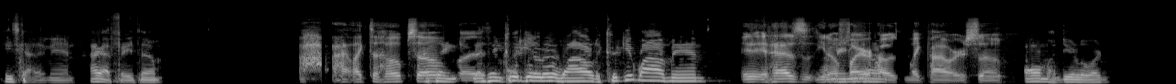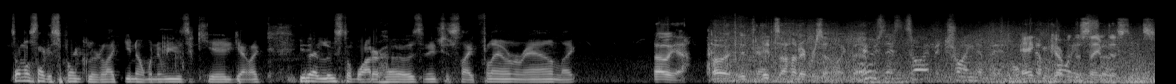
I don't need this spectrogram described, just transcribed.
He's got it, man. I got faith in him. Ah, I like to hope that, so, thing, but that thing could get a little wild. It could get wild, man. it, it has you I know mean, you fire know- hose like powers. So Oh my dear lord. It's almost like a sprinkler. Like, you know, whenever you was a kid, you got like you let loose the water hose and it's just like flailing around like oh yeah, oh it, it's hundred percent like that, Use this time to train a bit. We'll and be can cover the same soon. distance.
